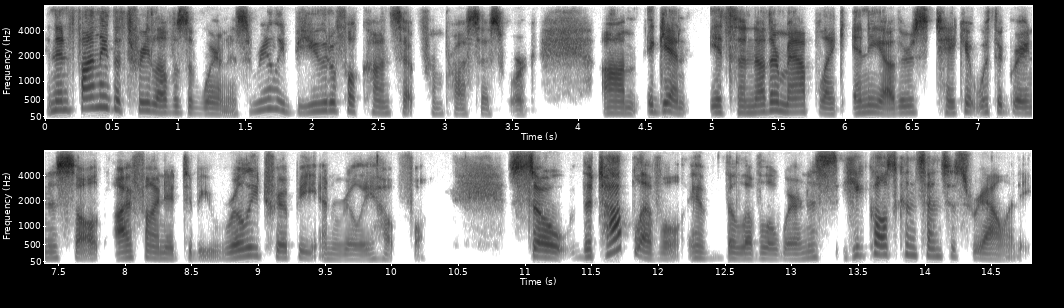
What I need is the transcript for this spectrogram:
And then finally, the three levels of awareness, really beautiful concept from process work. Um, again, it's another map like any others. Take it with a grain of salt. I find it to be really trippy and really helpful. So the top level of the level awareness, he calls consensus reality.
